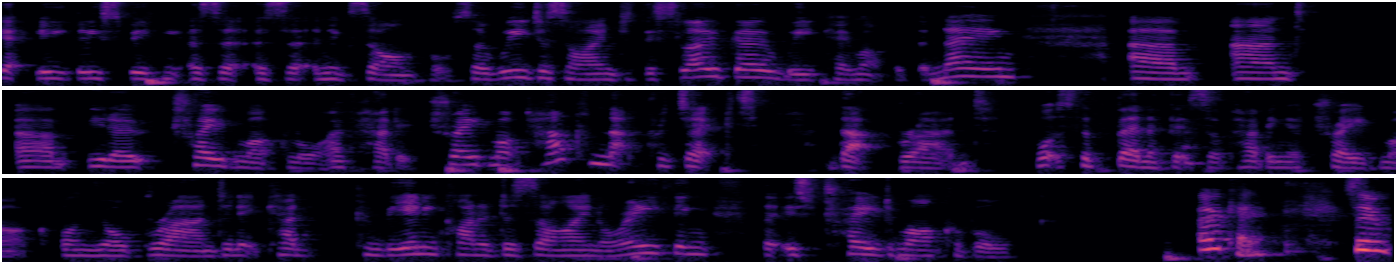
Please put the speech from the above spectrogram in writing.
Get Legally Speaking as, a, as a, an example. So we designed this logo, we came up with the name, um, and um, you know, trademark law. I've had it trademarked. How can that protect that brand? What's the benefits of having a trademark on your brand? And it can can be any kind of design or anything that is trademarkable. Okay, so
